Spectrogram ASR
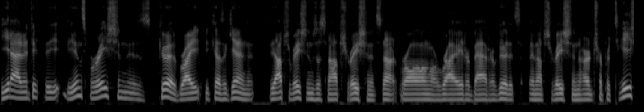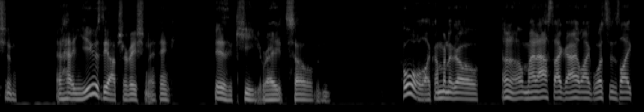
Yeah, and I think the the inspiration is good, right? Because again, the observation is just an observation. It's not wrong or right or bad or good. It's an observation. Our interpretation and how to use the observation, I think, is the key, right? So mm-hmm. cool. Like I'm gonna go, I don't know, might ask that guy like what's his like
